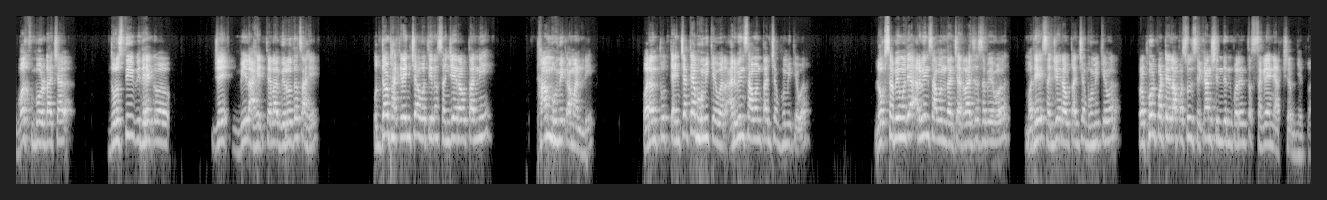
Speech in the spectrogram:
वक्फ बोर्डाच्या दुरुस्ती विधेयक जे बिल आहे त्याला विरोधच आहे. उद्धव ठाकरेंच्या वतीनं संजय राऊतांनी ठाम भूमिका मांडली. परंतु त्यांच्या त्या भूमिकेवर अरविंद सावंतांच्या भूमिकेवर लोकसभेमध्ये अरविंद सावंतांच्या राज्यसभेवर मध्ये संजय राऊतांच्या भूमिकेवर प्रफुल्ल पटेलापासून श्रीकांत शिंदेपर्यंत सगळ्यांनी आक्षेप घेतला.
